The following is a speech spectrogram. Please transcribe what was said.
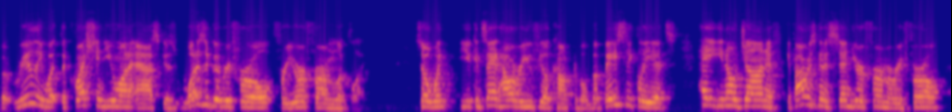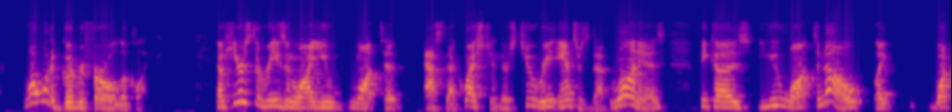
But really, what the question you want to ask is, what does a good referral for your firm look like? So when you can say it however you feel comfortable, but basically it's, hey, you know, John, if, if I was going to send your firm a referral, what would a good referral look like? Now, here's the reason why you want to ask that question. There's two re- answers to that. One is because you want to know, like, what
